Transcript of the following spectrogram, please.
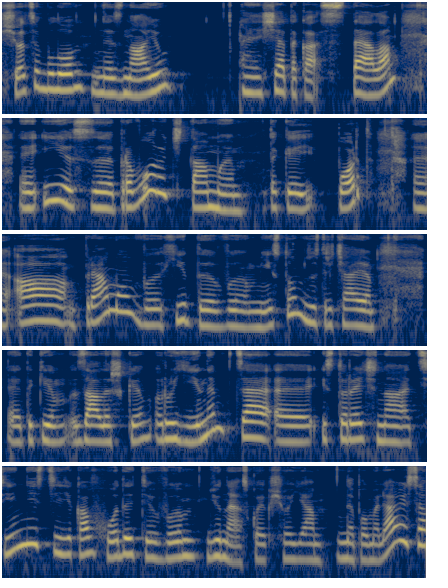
що це було, не знаю. Е, Ще така стела. Е, І праворуч там е, такий порт, е, а прямо вхід в місто зустрічає е, такі залишки руїни. Це е, історична цінність, яка входить в ЮНЕСКО, якщо я не помиляюся.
